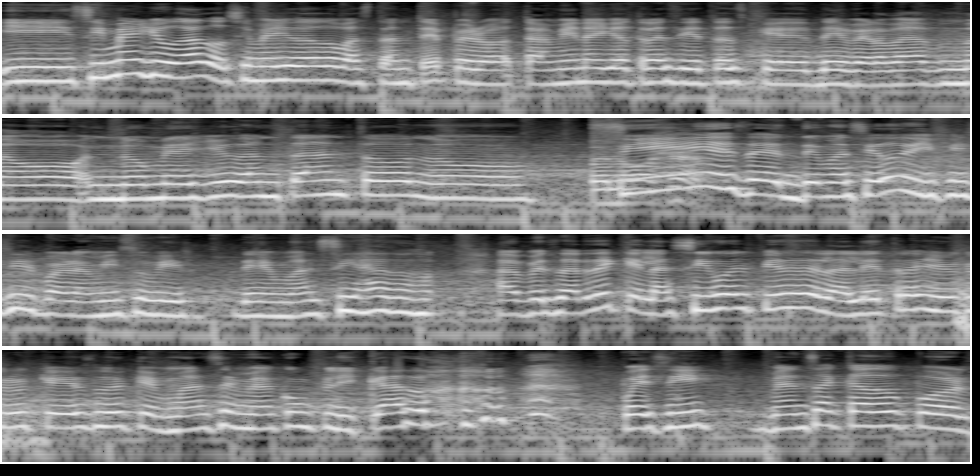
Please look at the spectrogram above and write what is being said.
y sí me ha ayudado, sí me ha ayudado bastante, pero también hay otras dietas que de verdad no, no me ayudan tanto, no... Sí, es demasiado difícil para mí subir, demasiado. A pesar de que la sigo al pie de la letra, yo creo que es lo que más se me ha complicado. Pues sí, me han sacado por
